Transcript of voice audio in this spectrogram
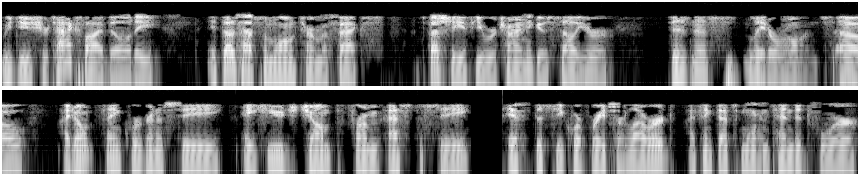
reduce your tax liability, it does have some long-term effects, especially if you were trying to go sell your business later on. So I don't think we're going to see a huge jump from S to C if the C corp rates are lowered. I think that's more intended for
